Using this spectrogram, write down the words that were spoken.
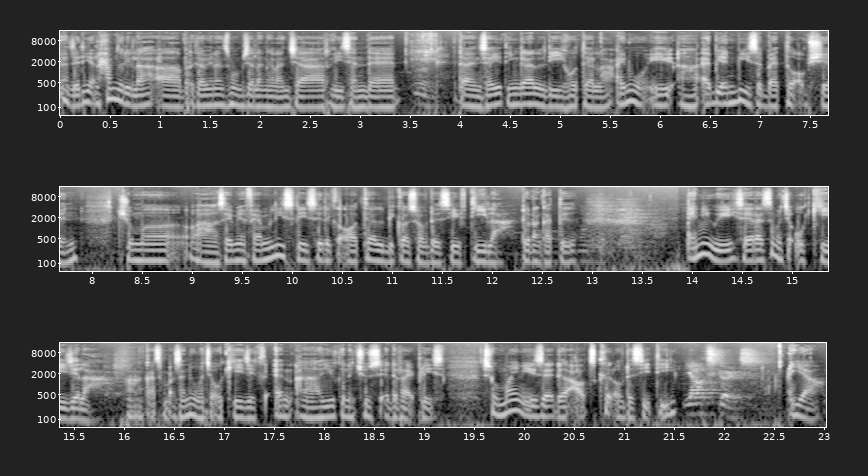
Ya, jadi Alhamdulillah uh, perkahwinan semua berjalan dengan lancar di Sandet hmm. dan saya tinggal di hotel lah. I know uh, Airbnb is a better option. Cuma uh, saya punya family selesa dekat hotel because of the safety lah diorang kata Anyway, saya rasa macam okay je lah. Ha, Kat tempat sana macam okay je. And uh, you kena choose at the right place. So mine is at the outskirt of the city. The outskirts. Yeah.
